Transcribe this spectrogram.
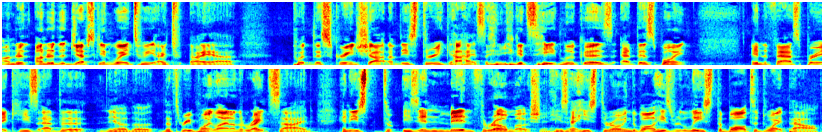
under under the Jeff Skin Wade tweet, I uh, put the screenshot of these three guys, and you can see Luka is at this point in the fast break. He's at the you know the the three point line on the right side, and he's th- he's in mid throw motion. He's he's throwing the ball. He's released the ball to Dwight Powell,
